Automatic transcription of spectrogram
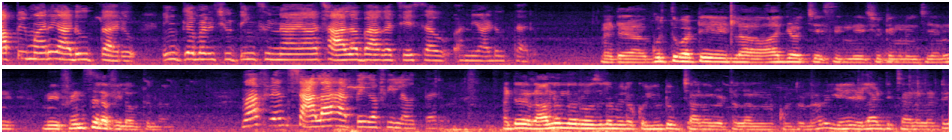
ఆపి మరీ అడుగుతారు. ఇంకేమైనా షూటింగ్స్ ఉన్నాయా? చాలా బాగా చేసావు అని అడుగుతారు. అంటే గుర్తుపట్టి ఇట్లా ఆద్య వచ్చేసింది షూటింగ్ నుంచి అని మీ ఫ్రెండ్స్ ఎలా ఫీల్ అవుతున్నారు? మా ఫ్రెండ్స్ చాలా హ్యాపీగా ఫీల్ అవుతారు. అంటే రానున్న రోజుల్లో మీరు ఒక యూట్యూబ్ ఛానల్ పెట్టాలని అనుకుంటున్నారు ఏ ఎలాంటి ఛానల్ అంటే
